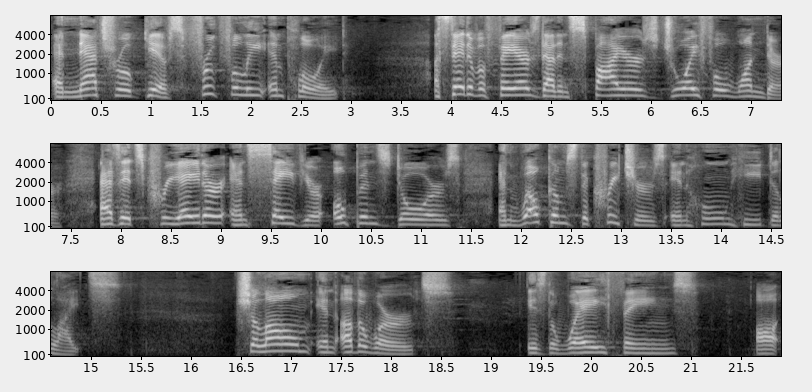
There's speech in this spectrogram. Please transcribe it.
and natural gifts fruitfully employed. A state of affairs that inspires joyful wonder as its creator and savior opens doors and welcomes the creatures in whom he delights. Shalom, in other words, is the way things ought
